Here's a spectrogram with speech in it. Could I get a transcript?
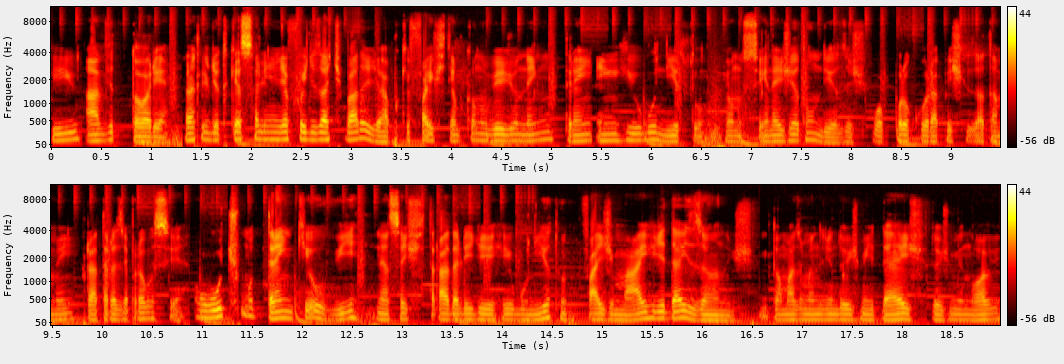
Rio a Vitória. Eu acredito que essa linha já foi desativada já, porque faz tempo que eu não vejo nenhum trem em Rio Bonito. Eu não sei nas redondezas. Vou procurar pesquisar também para trazer para você. O último trem que eu vi nessa estrada ali de Rio Bonito faz mais de 10 anos. Então mais ou menos em 2010, 2009.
